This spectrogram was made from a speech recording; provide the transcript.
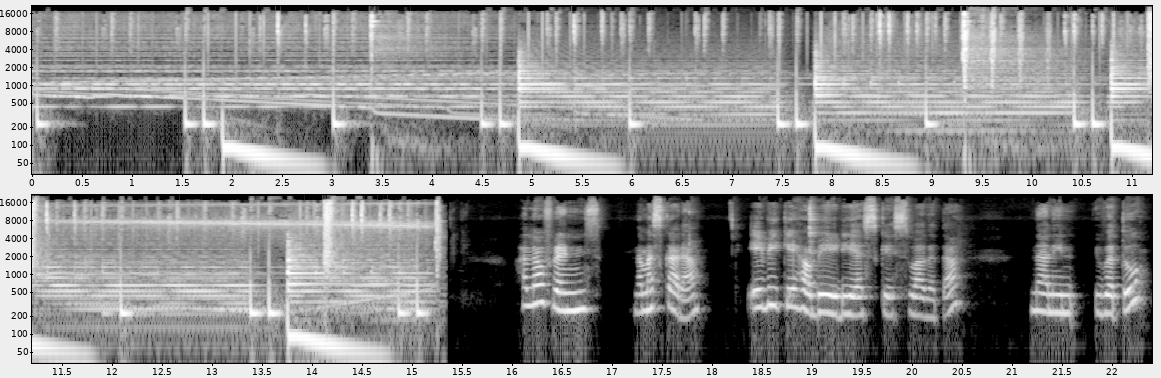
ಹಲೋ ಫ್ರೆಂಡ್ಸ್ ನಮಸ್ಕಾರ. ಎ ವಿ ಕೆ ಹಾಬಿ ಐಡಿಯಾಸ್ಗೆ ಸ್ವಾಗತ. ನಾನು ಇವತ್ತು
